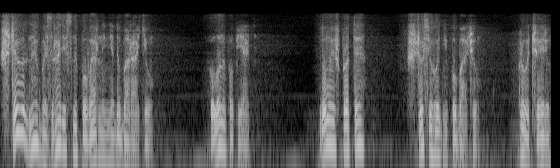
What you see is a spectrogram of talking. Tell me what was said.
Ще одне безрадісне повернення до бараків. Колона по п'ять. Думаєш про те, що сьогодні побачив, про вечерю,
